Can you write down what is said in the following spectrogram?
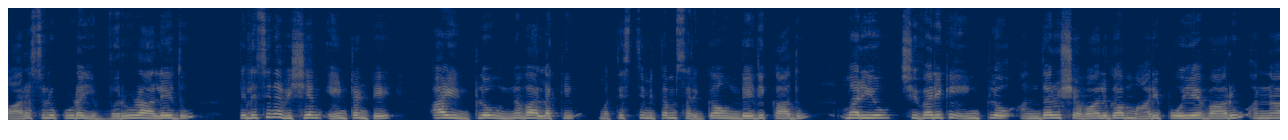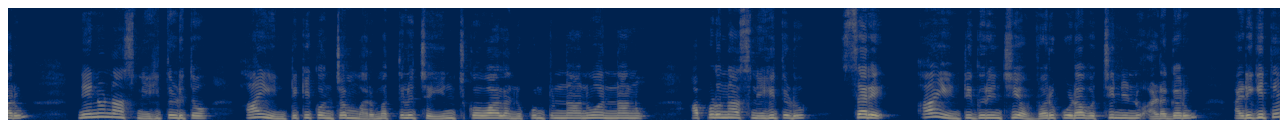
వారసులు కూడా ఎవ్వరూ రాలేదు. తెలిసిన విషయం ఏంటంటే ఆ ఇంట్లో ఉన్న వాళ్ళకి మతిస్థిమితం సరిగ్గా ఉండేది కాదు. మరియు చివరికి ఇంట్లో అందరూ శవాలుగా మారిపోయేవారు అన్నారు. నేను నా స్నేహితుడితో ఆ ఇంటికి కొంచెం మరమ్మతులు చేయించుకోవాలనుకుంటున్నాను అన్నాను. అప్పుడు నా స్నేహితుడు సరే ఆ ఇంటి గురించి ఎవ్వరు కూడా వచ్చి నిన్ను అడగరు. అడిగితే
